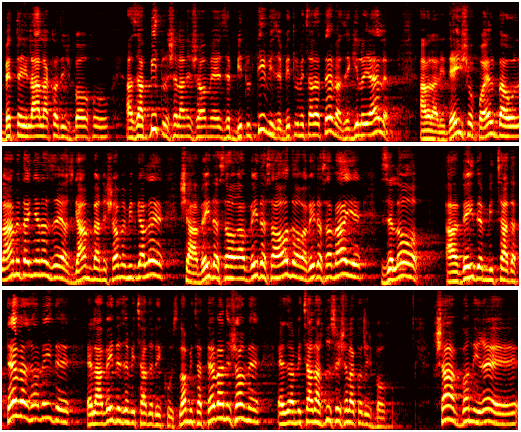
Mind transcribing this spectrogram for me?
בטלה לקודש ברוך הוא, אז הביטל של הנשומה זה ביטל טבעי, זה ביטל מצד הטבע, זה גילוי ההלם. אבל על ידי שהוא פועל בעולם את העניין הזה, אז גם בנשומה מתגלה שהאביידס האודום, אביידס הוויה, זה לא אביידה מצד הטבע של אביידה, אלא אביידה זה מצד הליכוס. לא מצד טבע הנשומה, אלא מצד האחדוסה של הקודש ברוך הוא. עכשיו בואו נראה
